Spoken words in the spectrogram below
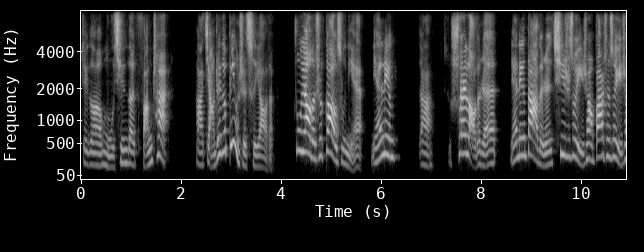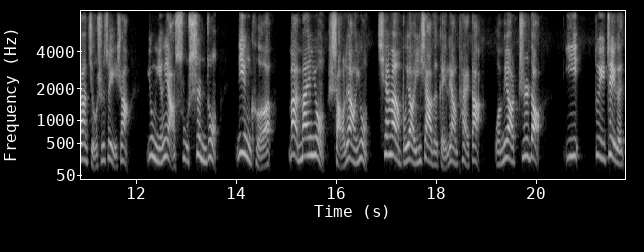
这个母亲的房颤啊，讲这个病是次要的，重要的是告诉你年龄啊衰老的人、年龄大的人，七十岁以上、八十岁以上、九十岁以上，用营养素慎重，宁可慢慢用、少量用，千万不要一下子给量太大。我们要知道，一对这个。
